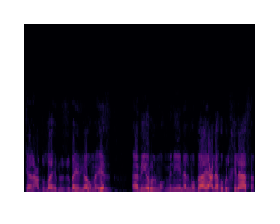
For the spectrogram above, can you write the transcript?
كان عبد الله بن الزبير يومئذ أمير المؤمنين المبايع له بالخلافة.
